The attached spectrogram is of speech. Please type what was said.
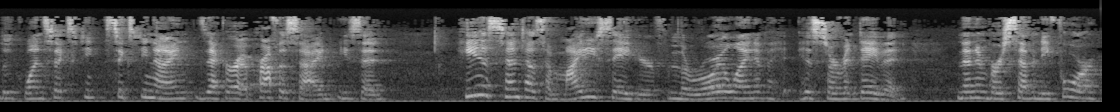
Luke 1 69, Zechariah prophesied, he said, He has sent us a mighty Savior from the royal line of his servant David. And then in verse 74,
